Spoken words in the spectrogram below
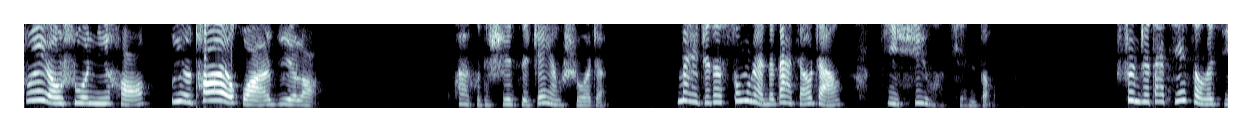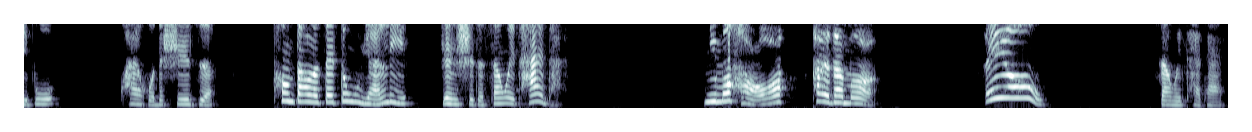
这样说你好。也太滑稽了！快活的狮子这样说着，迈着它松软的大脚掌，继续往前走。顺着大街走了几步，快活的狮子碰到了在动物园里认识的三位太太。你们好啊，太太们！哎呦！三位太太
